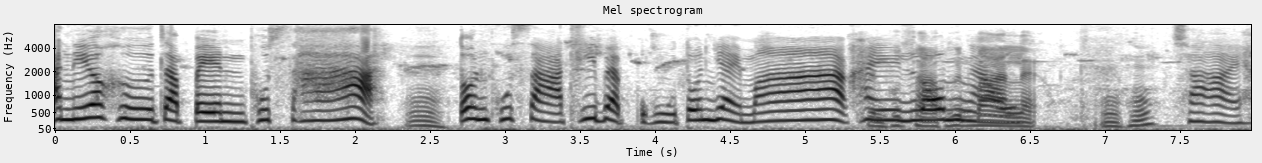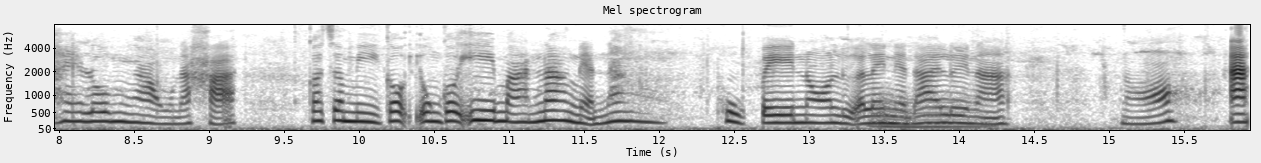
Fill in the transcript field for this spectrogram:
อันนี้ก็คือจะเป็นพุทราอืมต้นพุทราที่แบบโอ้โหต้นใหญ่มาก ให้เป็นพุทราร่มพื้นเงาบ้านแหละอือฮึใช่ให้ร่มเงานะคะ ก็จะมีเก้าองเก้าอี้มานั่งเนี่ยนั่งผูกเปนอนหรืออะไรเนี่ยได้เลยนะเนาะอะ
